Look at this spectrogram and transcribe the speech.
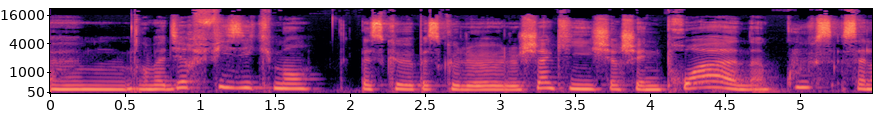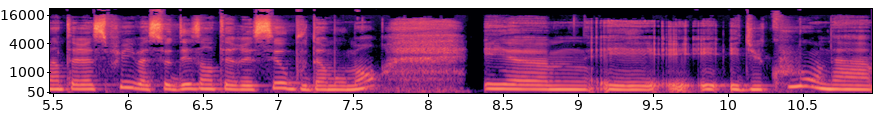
euh, on va dire physiquement parce que le, chat qui cherchait une proie, d'un coup, ça l'intéresse plus, il va se désintéresser au bout d'un moment. Et, euh, du coup, on a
